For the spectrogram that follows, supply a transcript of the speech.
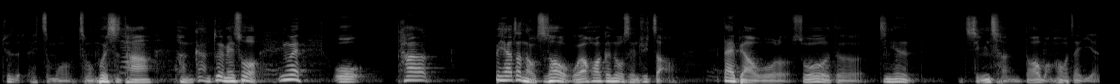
就是哎，怎么怎么会是他？很干，对，没错，因为我他被他占走之后，我要花更多时间去找，代表我所有的今天的行程都要往后再延。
